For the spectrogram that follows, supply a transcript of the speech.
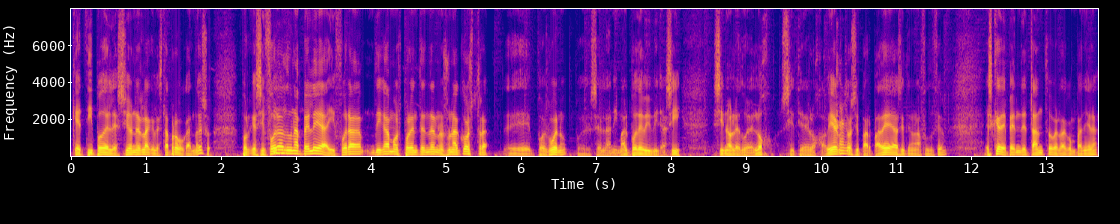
qué tipo de lesión es la que le está provocando eso. Porque si fuera de una pelea y fuera, digamos, por entendernos, una costra, eh, pues bueno, pues el animal puede vivir así, si no le duele el ojo, si tiene el ojo abierto, Claro. si parpadea, si tiene una función. Es que depende tanto, ¿verdad, compañera?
